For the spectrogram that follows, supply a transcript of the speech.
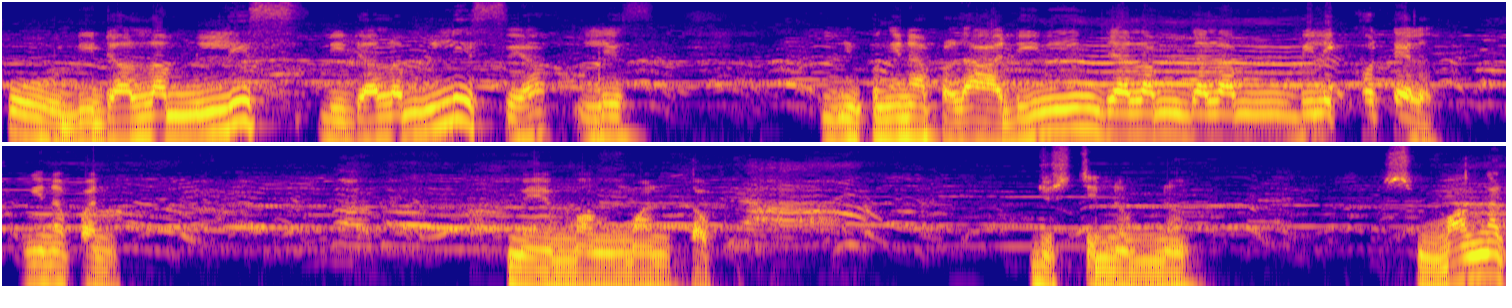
Oh, di dalam lift, di dalam lift ya, lift. Ini penginapan. Ah, di ini dalam dalam bilik hotel. Penginapan. Memang mantap. Justin Hubner semangat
